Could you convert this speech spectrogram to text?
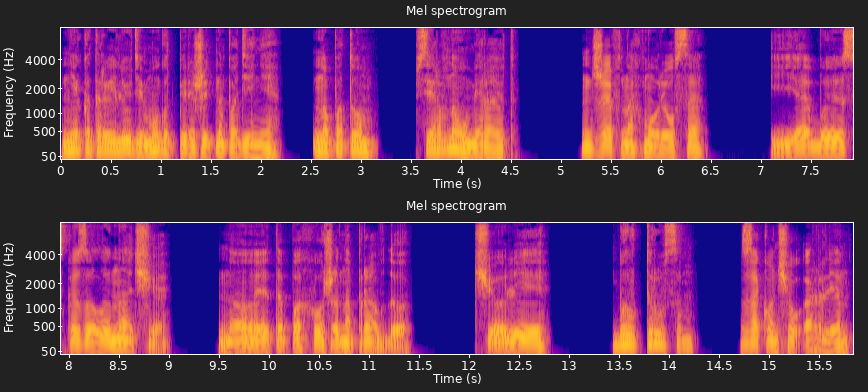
Некоторые люди могут пережить нападение, но потом все равно умирают. Джефф нахмурился. «Я бы сказал иначе, но это похоже на правду. Чоли...» «Был трусом», – закончил Орлен.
